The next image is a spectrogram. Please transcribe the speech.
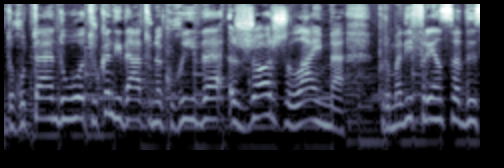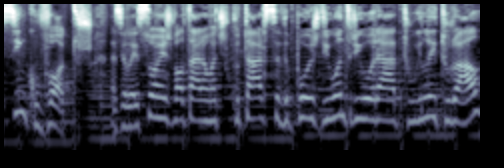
derrotando o outro candidato na corrida, Jorge Laima, por uma diferença de cinco votos. As eleições voltaram a disputar-se depois de o anterior ato eleitoral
